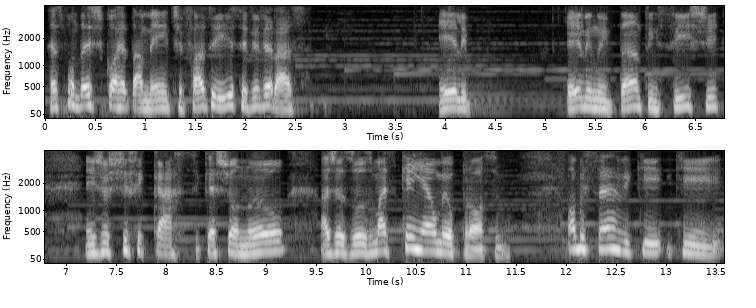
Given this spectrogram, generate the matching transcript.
Respondeste corretamente, faze isso e viverás. Ele ele, no entanto, insiste em justificar-se, questionou a Jesus: Mas quem é o meu próximo? Observe que, que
